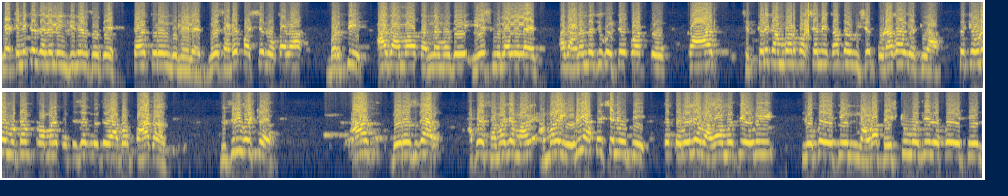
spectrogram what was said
मेकॅनिकल झालेले इंजिनियर्स होते त्या तुरंत दिलेले आहेत. म्हणजे साडेपाचशे लोकांना भरती आज आम्हाला करण्यामध्ये यश मिळालेलं आहे. आज आनंदाची गोष्ट एक वाटतो का आज शेतकरी कामगार पक्षाने एखादा विषय पुढाकार घेतला तर केवढ्या मोठ्या प्रमाणात प्रतिसाद मिळतो हे आपण पाहत आहोत. दुसरी गोष्ट आज बेरोजगार आपल्या समाजामा आम्हाला एवढी अपेक्षा नव्हती तर तलोजा भागामधली एवढी लोक येतील नावडा फेस टू मधली लोक येतील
